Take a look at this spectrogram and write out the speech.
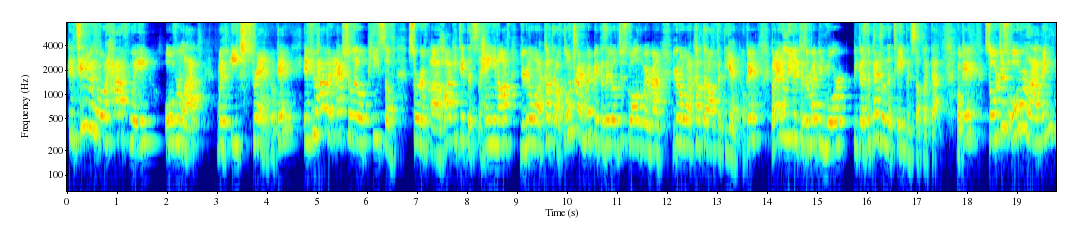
continuing about halfway overlap with each strand, okay? If you have an extra little piece of sort of uh, hockey tape that's hanging off, you're gonna wanna cut that off. Don't try and rip it because it'll just go all the way around. You're gonna wanna cut that off at the end, okay? But I'm gonna leave it because there might be more because depends on the tape and stuff like that, okay? So we're just overlapping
